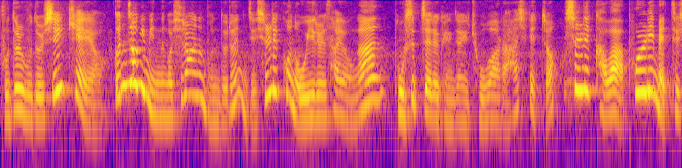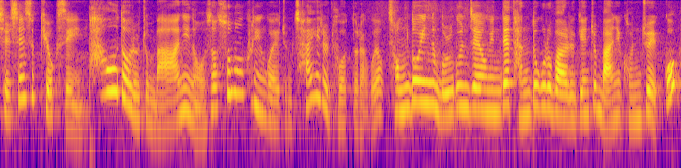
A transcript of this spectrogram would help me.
부들부들 silky예요. 끈적임 있는 거 싫어하는 분들은 이제 실리콘 오일을 사용한 보습제를 굉장히 좋아라 하시겠죠. 실리카와 polymethylsilsesquioxane 파우더를 좀 많이 넣어서 수분 크림과의 좀 차이를 두었더라고요. 점도 있는 묽은 제형인데 단독으로 바르기엔 좀 많이 건조했고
